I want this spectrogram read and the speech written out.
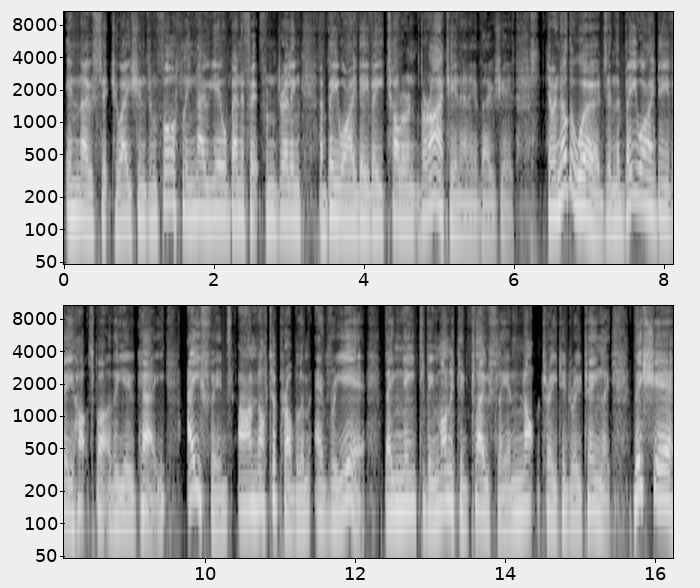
in those situations. And fourthly, no yield benefit from drilling a BYDV tolerant variety in any of those years. So, in other words, in the BYDV hotspot of the UK, aphids are not a problem every year. They need to be monitored closely and not treated routinely. This year,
